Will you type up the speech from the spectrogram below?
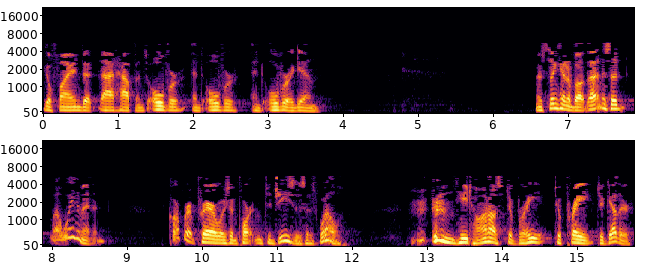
you'll find that that happens over and over and over again. I was thinking about that and I said, well, wait a minute. Corporate prayer was important to Jesus as well. he taught us to pray, to pray together.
